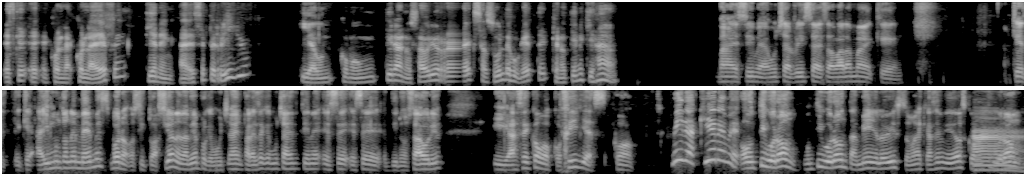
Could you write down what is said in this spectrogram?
es que eh, eh, con, la, con la F tienen a ese perrillo y a un, como un tiranosaurio rex azul de juguete que no tiene quijada. Mae, sí, me da mucha risa esa vara, mae, que, que, que hay un montón de memes, bueno, situaciones también, porque mucha gente, parece que mucha gente tiene ese, ese dinosaurio y hace como cosillas, como, mira, quiéreme, o un tiburón, un tiburón también, yo lo he visto, que hacen videos con un tiburón, Ah,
